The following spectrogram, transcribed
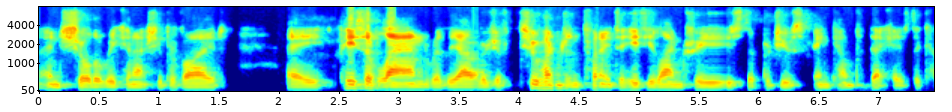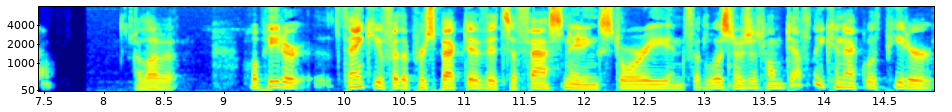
ensure that we can actually provide a piece of land with the average of 220 Tahiti lime trees that produce income for decades to come. I love it. Well, Peter, thank you for the perspective. It's a fascinating story. And for the listeners at home, definitely connect with Peter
